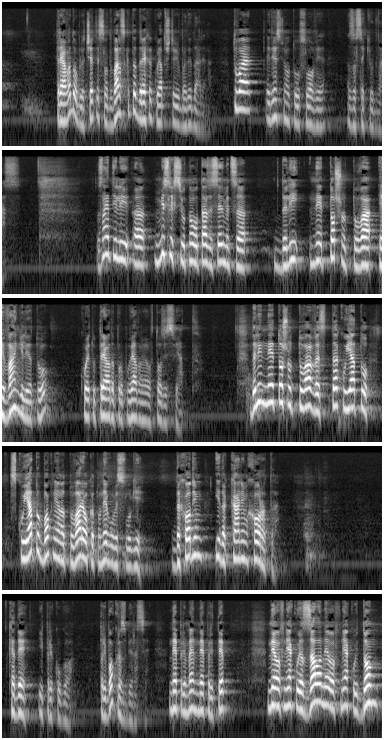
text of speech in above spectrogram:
трябва да облечете сватбарската дреха, която ще ви бъде дадена. Това е единственото условие за всеки от вас. Знаете ли, а, мислих си отново тази седмица, дали не е точно това Евангелието, което трябва да проповядаме в този свят. Дали не е точно това веста, която, с която Бог ни е натоварил като Негови слуги. Да ходим и да каним хората. Къде и при кого? При Бог, разбира се. Не при мен, не при теб. Не в някоя зала, не в някой дом,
